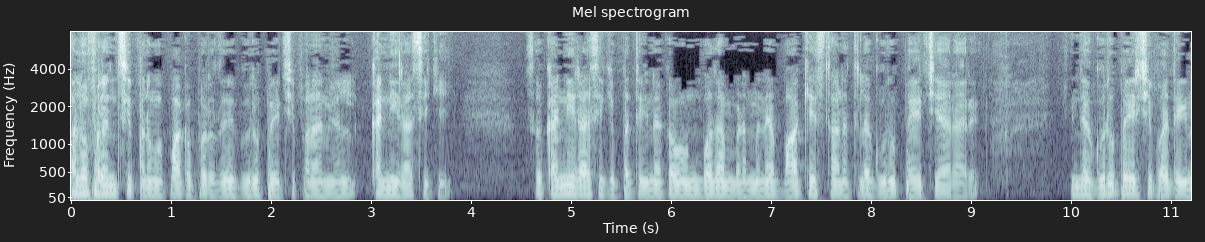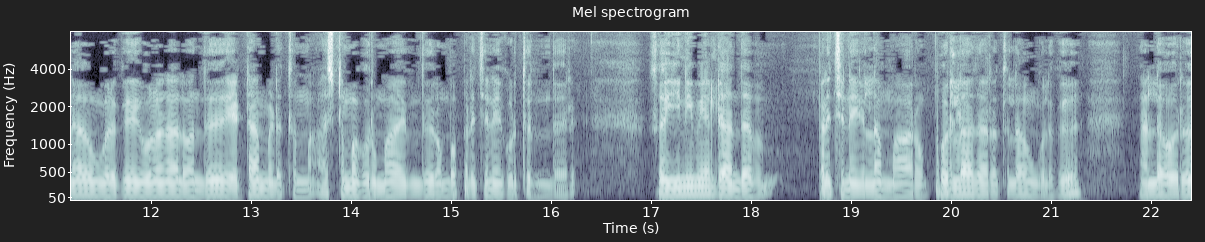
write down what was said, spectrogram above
ஹலோ ஃப்ரெண்ட்ஸ் இப்போ நம்ம பார்க்க போகிறது குரு பயிற்சி பலன்கள் கன்னி ராசிக்கு. ஸோ கன்னி ராசிக்கு பார்த்தீங்கன்னாக்கா ஒன்பதாம் இடம்னா பாக்கியஸ்தானத்தில் குரு பயிற்சி ஆறாரு. இந்த குரு பயிற்சி பார்த்தீங்கன்னா உங்களுக்கு இவ்வளோ நாள் வந்து எட்டாம் இடத்து அஷ்டம குருமா இருந்து ரொம்ப பிரச்சனையை கொடுத்துருந்தாரு. ஸோ இனிமேல்ட்டு அந்த பிரச்சனைகள்லாம் மாறும். பொருளாதாரத்தில் உங்களுக்கு நல்ல ஒரு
